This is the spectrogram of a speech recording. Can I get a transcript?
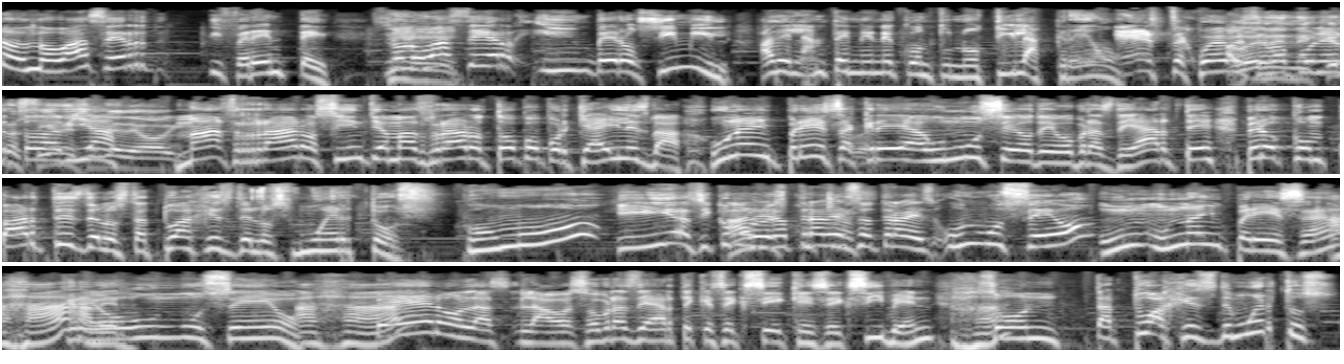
nos lo va a hacer diferente. No lo va a hacer inverosímil. Adelante, nene, con tu notila, creo. Este jueves se va a poner todavía más raro, Cintia, más raro, Topo, porque ahí les va. Una empresa crea un museo de obras de arte, pero con partes de los tatuajes de los muertos. ¿Cómo? Y así como A ver, otra vez, otra vez. ¿Un museo? una empresa creó un museo, pero las, las obras de arte que se, que se exhiben son tatuajes de muertos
